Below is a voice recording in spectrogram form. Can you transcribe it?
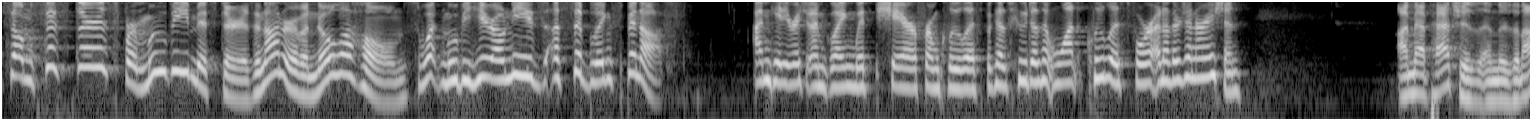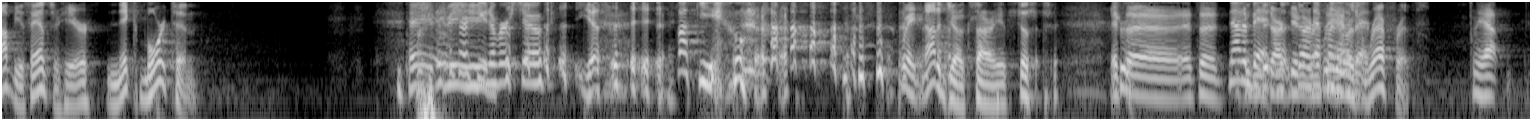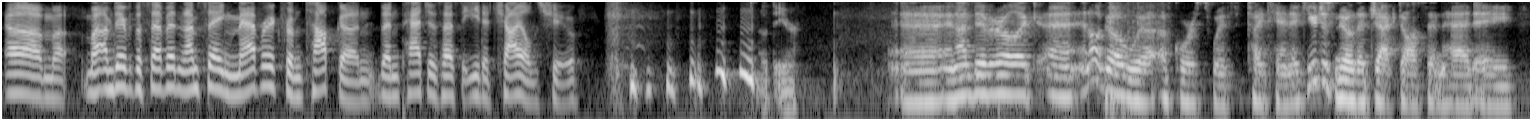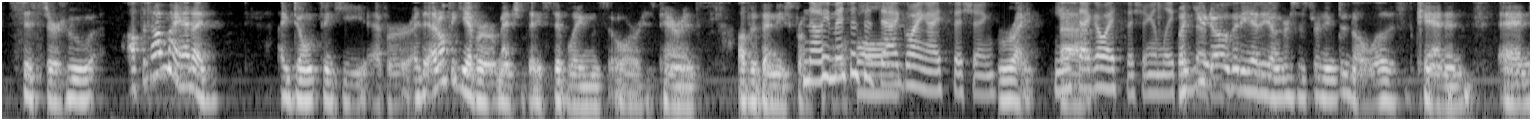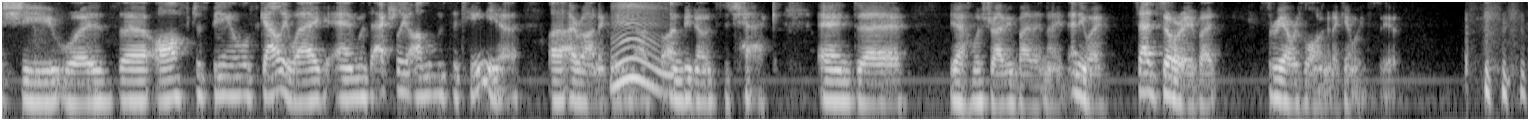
Some sisters for movie misters in honor of Enola Holmes. What movie hero needs a sibling spin-off? I'm Katey Rich, and I'm going with Cher from Clueless because who doesn't want Clueless for another generation? I'm Matt Patches, and there's an obvious answer here Nick Morton. Hey, it's Is this our me. universe joke? Yes. Fuck you. Wait, not a joke. Sorry. It's just It's a it's a Not a bit. Dark Dark Universe. Definitely not a Universe bit. reference. Yeah. Um, my, I'm David the Seven, and I'm saying Maverick from Top Gun. Then Patches has to eat a child's shoe. Oh dear. Uh, and I'm David Ehrlich, uh, and I'll go, uh, of course, with Titanic. You just know that Jack Dawson had a sister who, off the top of my head, I, I don't think he ever, I, th- I don't think he ever mentions any siblings or his parents, other than he's from. No, he Chippewa mentions his dad going ice fishing. Right. He and his Uh, dad go ice fishing in Lake. But you know that he had a younger sister named Denola. This is canon, and she was uh, off just being a little scallywag, and was actually on the Lusitania, uh, ironically enough, unbeknownst to Jack. And uh, yeah, was driving by that night. Anyway, sad story, but it's three hours long, and I can't wait to see it.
